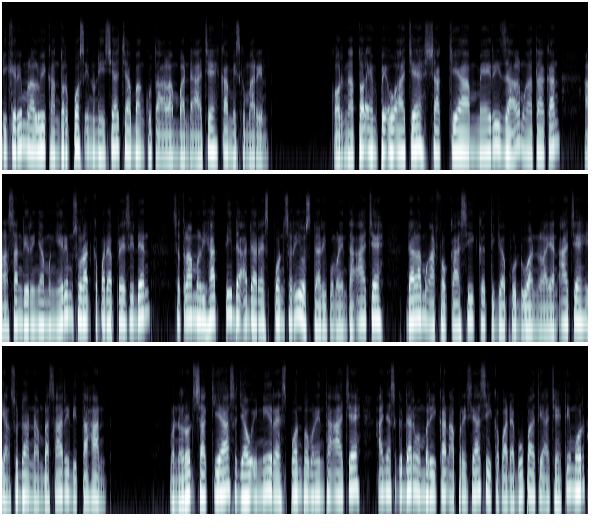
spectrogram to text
dikirim melalui kantor pos Indonesia cabang Kuta Alam Banda Aceh Kamis kemarin. Koordinator MPO Aceh Syakya Merizal mengatakan alasan dirinya mengirim surat kepada Presiden setelah melihat tidak ada respon serius dari pemerintah Aceh dalam mengadvokasi ke 32 nelayan Aceh yang sudah 16 hari ditahan. Menurut Syakya, sejauh ini respon pemerintah Aceh hanya sekedar memberikan apresiasi kepada Bupati Aceh Timur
